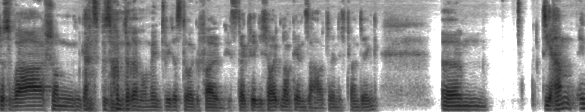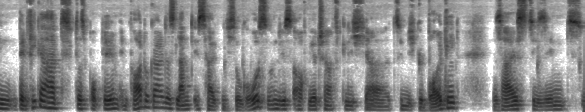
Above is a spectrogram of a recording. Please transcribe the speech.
das war schon ein ganz besonderer Moment, wie das Tor gefallen ist. Da kriege ich heute noch Gänsehaut, wenn ich dran denke. Ähm, Sie haben in Benfica hat das Problem in Portugal, das Land ist halt nicht so groß und ist auch wirtschaftlich ja ziemlich gebeutelt. Das heißt, sie sind,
